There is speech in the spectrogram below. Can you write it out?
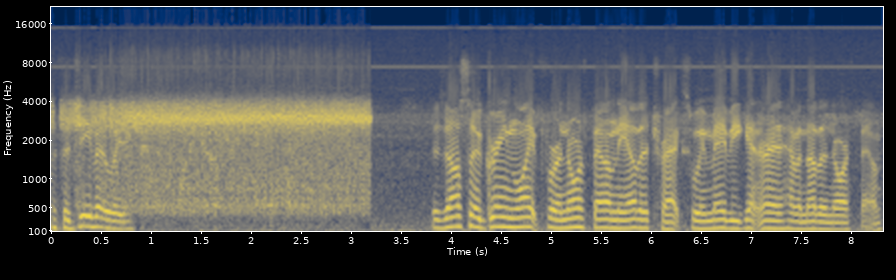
With the GEVO leading. There's also a green light for a northbound on the other track, so we may be getting ready to have another northbound.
